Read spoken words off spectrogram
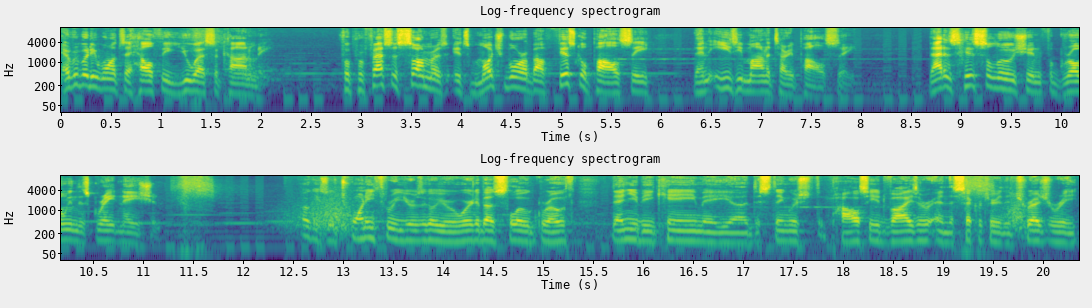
Everybody wants a healthy U.S. economy. For Professor Summers, it's much more about fiscal policy than easy monetary policy. That is his solution for growing this great nation. Okay, so 23 years ago, you were worried about slow growth. Then you became a uh, distinguished policy advisor and the Secretary of the Treasury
